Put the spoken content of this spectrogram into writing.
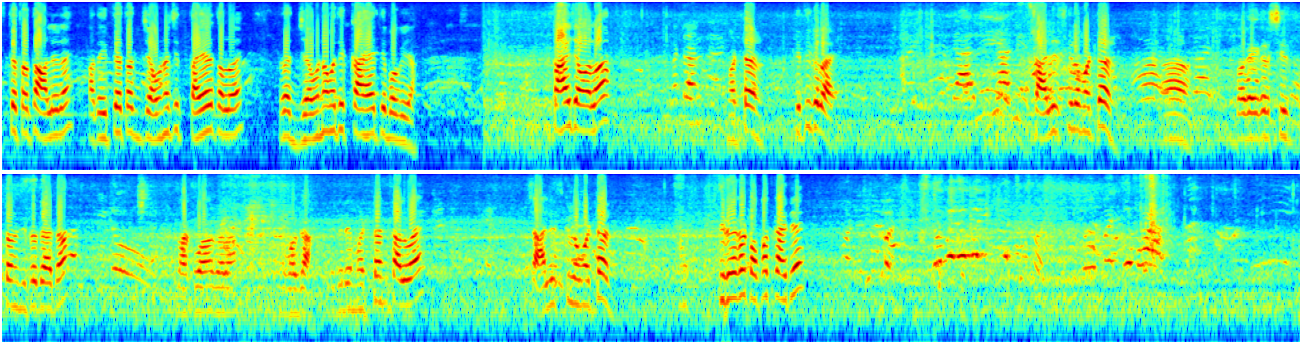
तिथेच आता आलेलो आहे. आता इथे आता जेवणाची तयारी चालू आहे. आता जेवणामध्ये काय आहे ते बघूया. काय जेवायला? मटन किती किलो आहे? चाळीस किलो मटन हा. बघा इकडे शिजताना दिसत आहे आता. दाखवा जरा. बघा इकडे मटन चालू आहे. चाळीस किलो मटन तिकडे का टोपात काय ते हो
